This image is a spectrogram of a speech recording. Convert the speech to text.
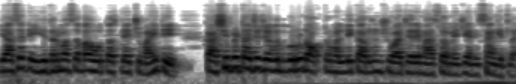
यासाठी ही धर्मसभा होत असल्याची माहिती काशीपीठाचे जगद्गुरू डॉक्टर मल्लिकार्जुन शिवाचार्य महास्वामीजी यांनी सांगितलं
